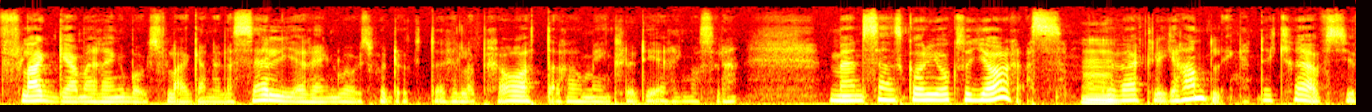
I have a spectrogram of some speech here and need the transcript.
flaggar med regnbågsflaggan eller säljer regnbågsprodukter eller pratar om inkludering och sådär. Men sen ska det ju också göras Mm. i verklig handling. Det krävs ju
